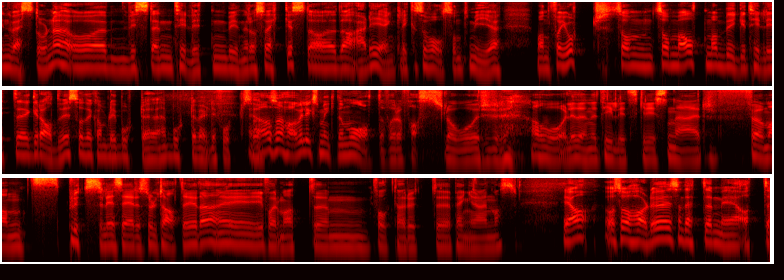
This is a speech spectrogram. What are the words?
investorene. og Hvis den tilliten begynner å svekkes, da, da er det egentlig ikke så voldsomt mye man får gjort. Som, som alt, man bygger tillit eh, gradvis, og det kan bli borte, borte veldig fort. Så. Ja, så har vi liksom ikke noen måte for å fastslå hvor alvorlig denne tillitskrisen er før man plutselig ser resultatet i det, i form av at um, folk tar ut penger av en masse. Ja, og så har du liksom dette med at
